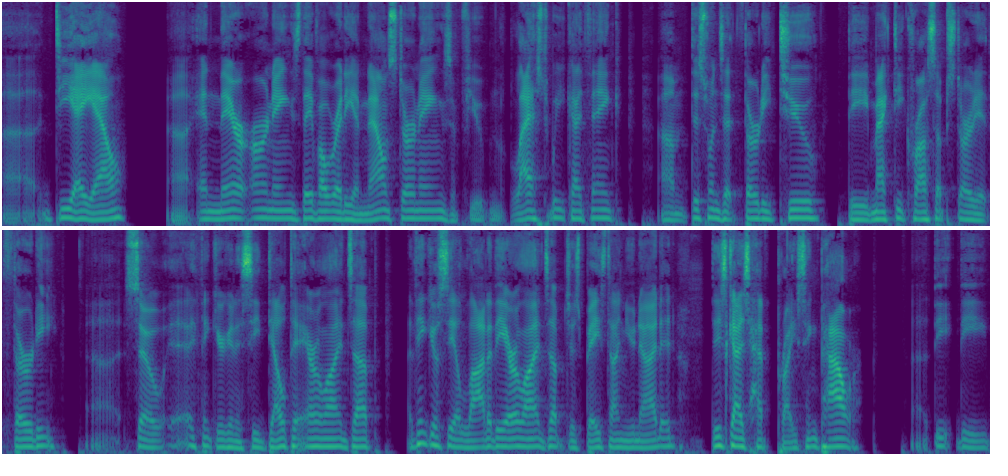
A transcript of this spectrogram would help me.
Uh, DAL uh, and their earnings, they've already announced earnings a few last week, I think. Um, this one's at 32. The MACD cross up started at 30. Uh, so I think you're going to see Delta Airlines up. I think you'll see a lot of the airlines up just based on United. These guys have pricing power. Uh, the the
